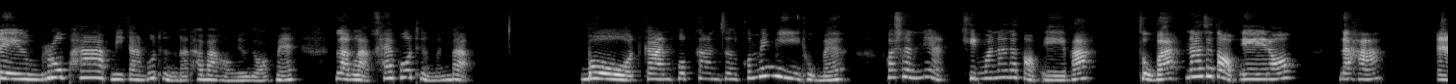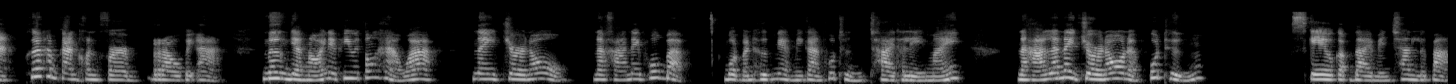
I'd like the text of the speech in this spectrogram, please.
ในรูปภาพมีการพูดถึงรัฐบาลของนิวยอร์กไหมหลักๆ แค่พูดถึงมันแบบ โบสถ์การพบการเจอก็ไม่มีถูกไหมเพราะฉะนั้นเนี่ย คิดว่าน่าจะตอบ A ปะ ถูกปะน่าจะตอบ A เนาะนะคะอะเพื่อทำการคอนเฟิร์มเราไปอ่านหนึ่งอย่างน้อยเนี่ยพี่วิต้องหาว่าใน journal นะคะ ในพวกแบบบทบันทึกเนี่ยมีการพูดถึงชายทะเลไหมนะคะ และใน journal เนี่ยพูดถึง scale กับ dimension หรือเปล่า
